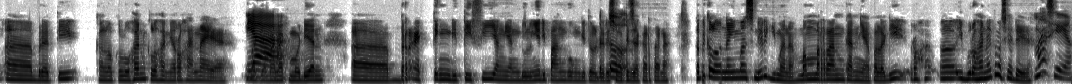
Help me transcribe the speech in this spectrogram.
eh, berarti kalau keluhan keluhannya Rohana ya. Ya. Bagaimana kemudian eh, berakting di TV yang yang dulunya di panggung gitu loh, dari Betul. Solo ke Jakarta. Nah, tapi kalau Naima sendiri gimana memerankannya? Apalagi Roha- eh, Ibu Rohana itu masih ada ya? Masih ya.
